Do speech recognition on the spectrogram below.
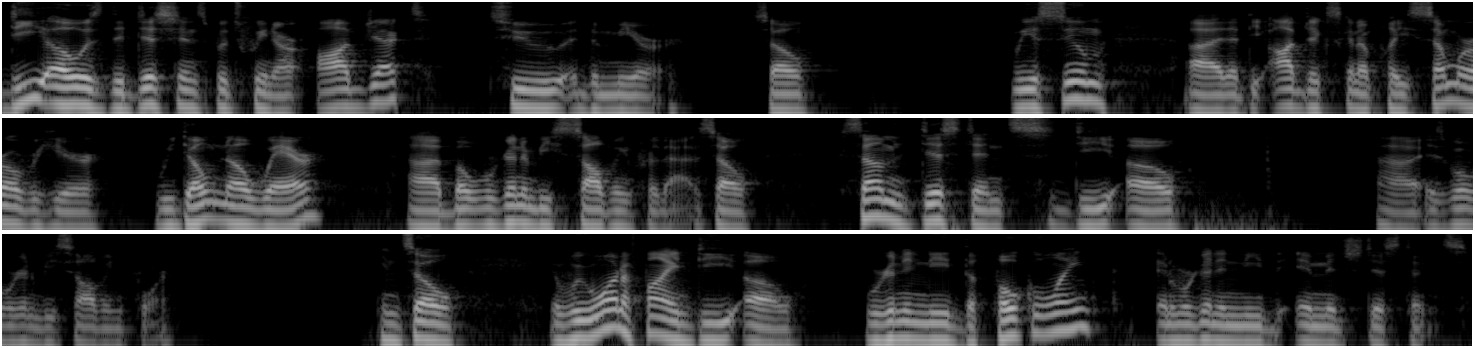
DO is the distance between our object to the mirror. So we assume uh, that the object's going to place somewhere over here. We don't know where, uh, but we're going to be solving for that. So some distance DO uh, is what we're going to be solving for. And so if we want to find DO, we're going to need the focal length and we're going to need the image distance.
